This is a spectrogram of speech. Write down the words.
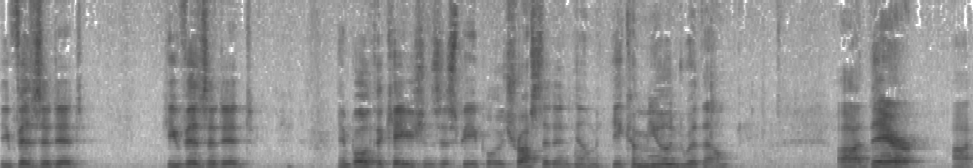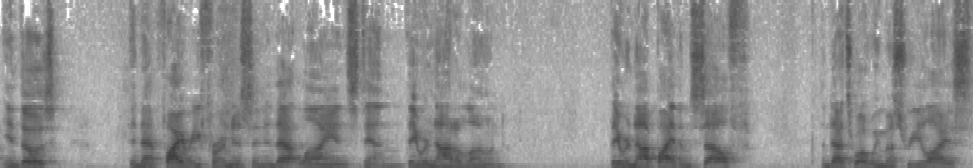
He visited, he visited in both occasions his people who trusted in him. He communed with them uh, there uh, in those in that fiery furnace and in that lion's den. They were not alone. They were not by themselves. And that's what we must realize.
